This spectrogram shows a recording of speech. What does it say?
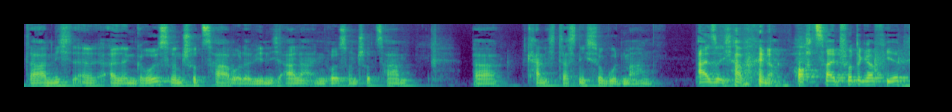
da nicht einen größeren Schutz habe oder wir nicht alle einen größeren Schutz haben, äh, kann ich das nicht so gut machen. Also ich habe eine Hochzeit fotografiert,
